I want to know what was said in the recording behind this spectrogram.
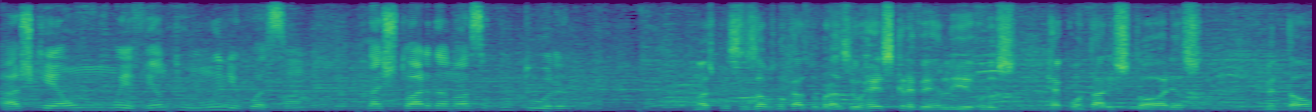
Eu acho que é um evento único assim na história da nossa cultura. Nós precisamos, no caso do Brasil, reescrever livros, recontar histórias. Então,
